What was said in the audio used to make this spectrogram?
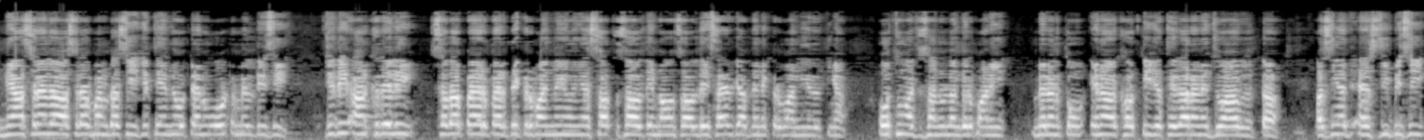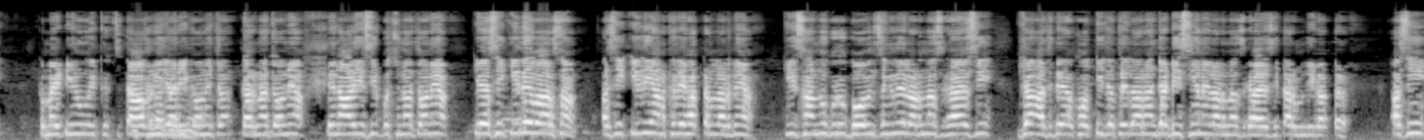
ਨਿਆਸਰਿਆਂ ਦਾ ਆਸਰਾ ਬਣਦਾ ਸੀ, ਜਿੱਥੇ ਨੋਟਾਂ ਨੂੰ ਓਟ ਮਿਲਦੀ ਸੀ, ਜਿਹਦੀ ਅਣਖ ਦੇ ਲਈ ਸਦਾ ਪੈਰ ਪੈਰ ਤੇ ਕੁਰਬਾਨੀਆਂ ਹੋਈਆਂ 7 ਸਾਲ ਤੇ 9 ਸਾਲ ਦੇ ਸਾਹਿਬਜ਼ਾਦੇ ਨੇ ਕੁਰਬਾਨੀਆਂ ਦਿੱਤੀਆਂ। ਉੱਥੋਂ ਅੱਜ ਸਾਨੂੰ ਲੰਗਰ ਪਾਣੀ ਮਿਲਣ ਤੋਂ ਇਹਨਾਂ ਅਖੌਤੀ ਜਥੇਦਾਰਾਂ ਨੇ ਜਵਾਬ ਦਿੱਤਾ। ਅਸੀਂ ਅੱਜ ਐਸਜੀਪੀਸੀ ਕਮੇਟੀ ਨੂੰ ਇੱਕ ਚੇਤਾਵਨੀ ਜਾਰੀ ਕਰਨੀ ਚਾਹੁੰਦੇ ਹਾਂ ਤੇ ਨਾਲ ਹੀ ਅਸੀਂ ਪੁੱਛਣਾ ਚਾਹੁੰਦੇ ਹਾਂ ਕਿ ਅਸੀਂ ਕਿਹਦੇ ਵਾਰਸ ਹਾਂ? ਅਸੀਂ ਕਿਹਦੀ ਅਣਖ ਦੇ ਖਾਤਰ ਲੜਦੇ ਹਾਂ? ਕੀ ਸਾਨੂੰ ਗੁਰੂ ਗੋਬਿੰਦ ਸਿੰਘ ਨੇ ਲੜਨਾ ਸਿਖਾਇਆ ਸੀ ਜਾਂ ਅੱਜ ਦੇ ਅਖੌਤੀ ਜਥੇਦਾਰਾਂ ਜਾਂ ਡੀਸੀਆਂ ਨੇ ਲੜਨਾ ਸਿਖਾਇਆ ਸੀ ਧਰਮ ਦੀ ਖਾਤਰ? ਅਸੀਂ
